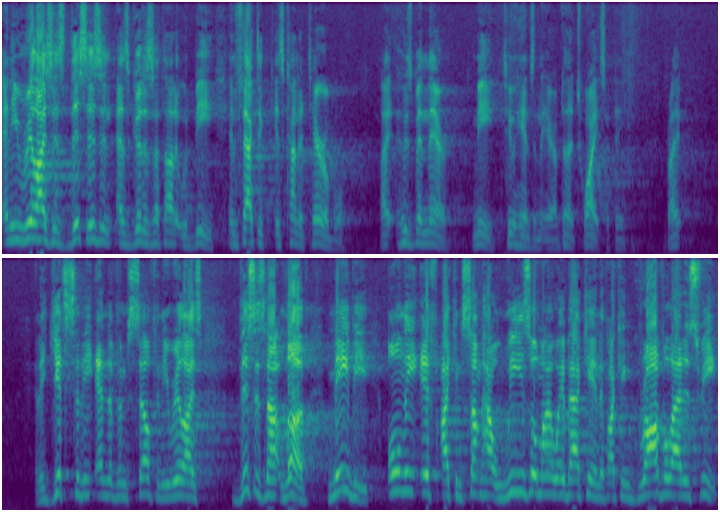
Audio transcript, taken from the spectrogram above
And he realizes this isn't as good as I thought it would be. In fact, it is kind of terrible. Right? Who's been there? Me, two hands in the air. I've done it twice, I think, right? And he gets to the end of himself and he realizes this is not love. Maybe only if I can somehow weasel my way back in, if I can grovel at his feet,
